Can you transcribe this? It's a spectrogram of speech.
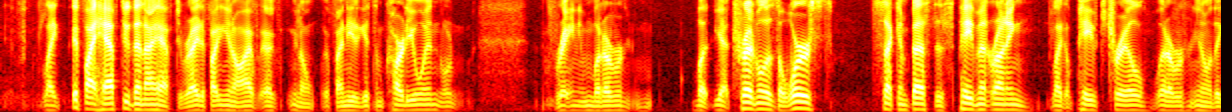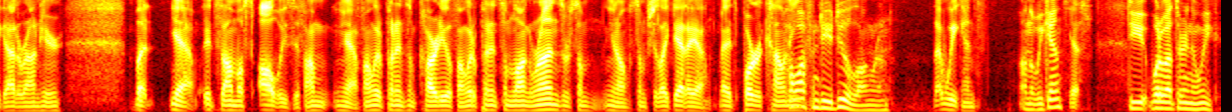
like if I have to, then I have to, right? If I you know I, I you know if I need to get some cardio in or it's raining whatever. But yeah, treadmill is the worst. Second best is pavement running, like a paved trail, whatever you know they got around here. But yeah, it's almost always if I'm yeah if I'm gonna put in some cardio, if I'm gonna put in some long runs or some you know some shit like that. Yeah, it's Porter County How often do you do a long run? That weekends. On the weekends? Yes. Do you? What about during the week?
